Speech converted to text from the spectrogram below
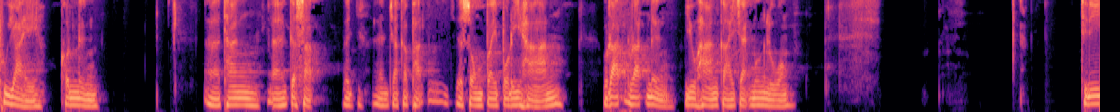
ผู้ใหญ่คนหนึ่งทางกษัตริย์จักรพรรดิจะส่งไปบริหาร รัฐรัฐหนึ่งอยู่ห่างไกลจากเมืองหลวง ทีนี้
